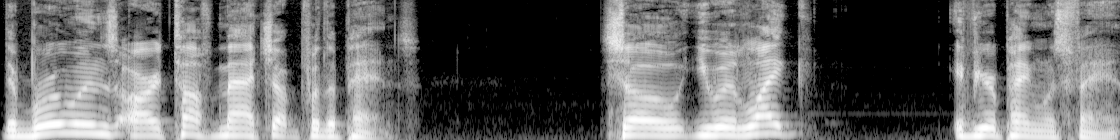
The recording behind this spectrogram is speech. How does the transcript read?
The Bruins are a tough matchup for the Pens. So you would like, if you're a Penguins fan,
